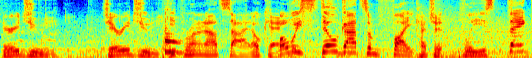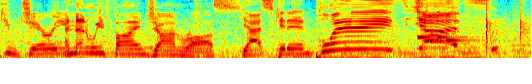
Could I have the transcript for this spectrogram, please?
Jerry Jeudy. Jerry Jeudy. Keep running outside. Okay. But we still got some fight. Catch it, please. Thank you, Jerry. And then we find John Ross. Yes, get in. Please. Yes.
